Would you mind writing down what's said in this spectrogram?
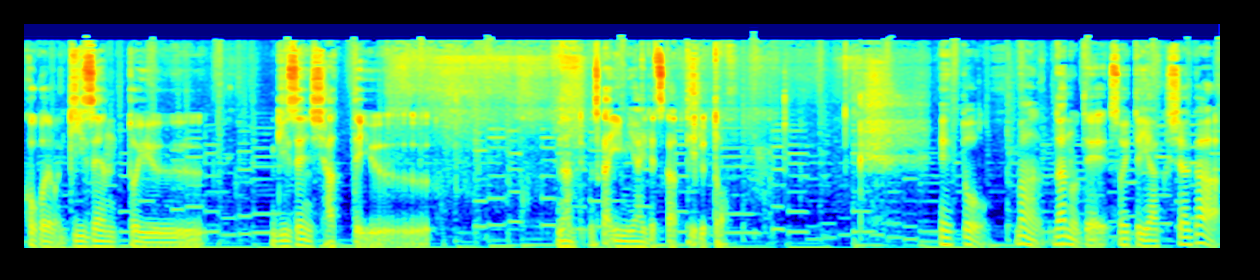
ここでは偽善という偽善者っていう何て言うんですか意味合いで使っていると。えっ、とまあなのでそういった役者が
